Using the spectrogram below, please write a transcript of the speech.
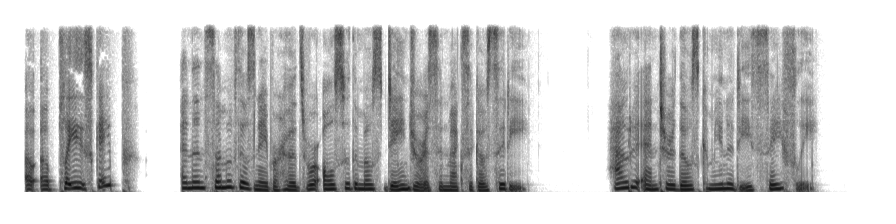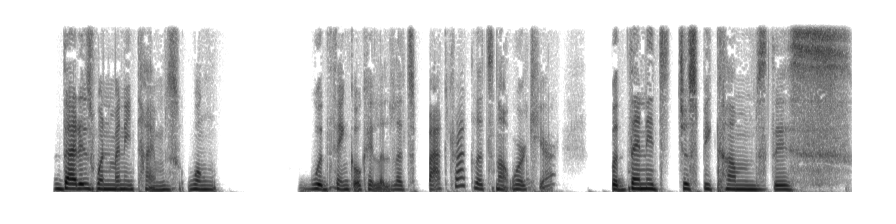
a, a playscape and then some of those neighborhoods were also the most dangerous in Mexico City. How to enter those communities safely? That is when many times one would think, okay, let, us backtrack, let's not work here. But then it just becomes this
